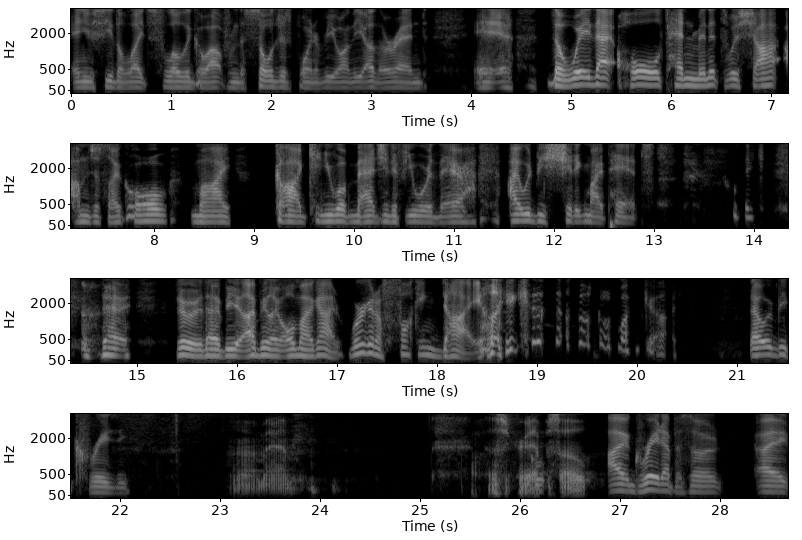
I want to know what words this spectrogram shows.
and you see the lights slowly go out from the soldier's point of view on the other end. Eh, the way that whole 10 minutes was shot, I'm just like, oh my God, can you imagine if you were there? I would be shitting my pants. like that dude, that'd be I'd be like, oh my god, we're gonna fucking die. Like oh my god. That would be crazy. Oh man, that's a great episode. I great episode. I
